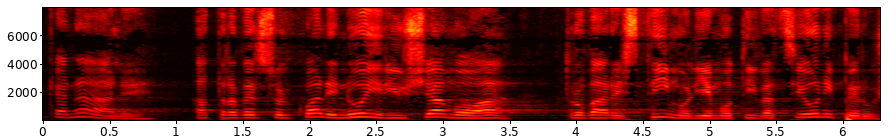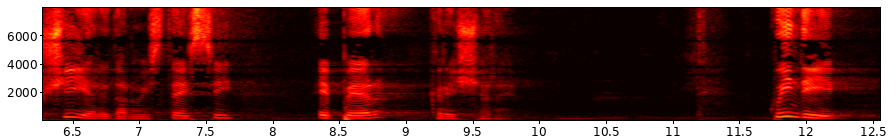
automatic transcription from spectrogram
canale attraverso il quale noi riusciamo a trovare stimoli e motivazioni per uscire da noi stessi e per crescere. Quindi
